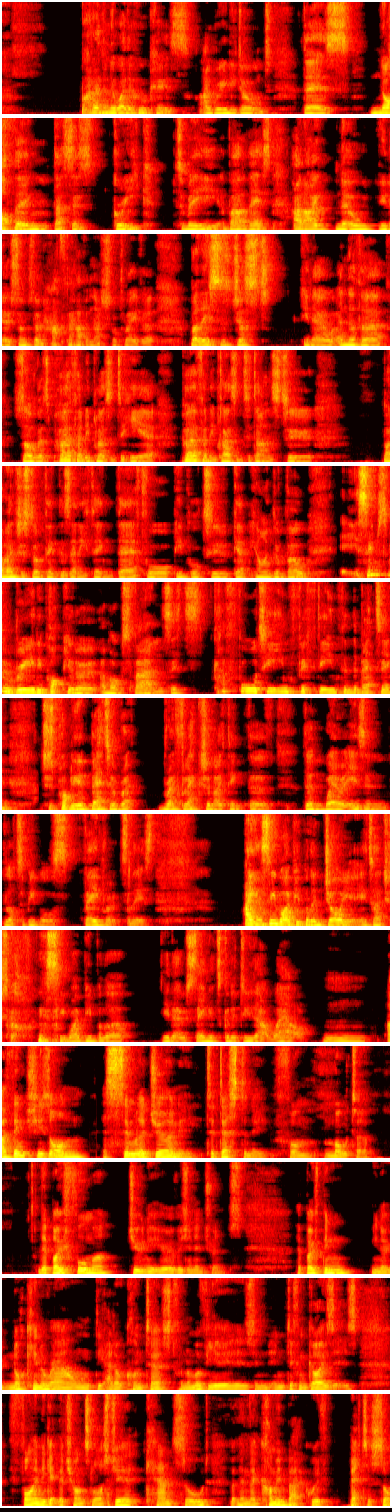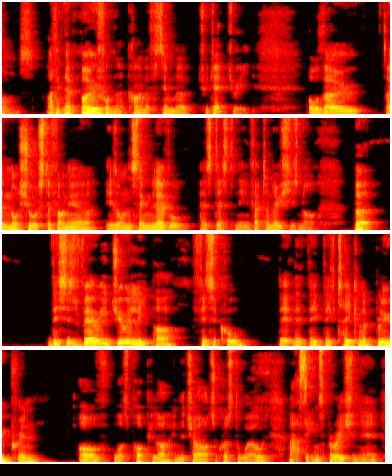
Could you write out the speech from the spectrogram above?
But I don't know where the hook is. I really don't. There's nothing that says Greek to me about this. And I know, you know, songs don't have to have a national flavour, but this is just, you know, another song that's perfectly pleasant to hear, perfectly pleasant to dance to. But I just don't think there's anything there for people to get behind and vote. It seems to be really popular amongst fans. It's kind of 14th, 15th in the betting, which is probably a better re- reflection, I think, the, than where it is in lots of people's favourites list. I can see why people enjoy it. I just can't see why people are, you know, saying it's going to do that well. Mm, I think she's on a similar journey to Destiny from Malta. They're both former junior Eurovision entrants. They've both been, you know, knocking around the adult contest for a number of years in, in different guises. Finally get their chance last year, cancelled, but then they're coming back with better songs. I think they're both on that kind of similar trajectory. Although I'm not sure Stefania is on the same level as Destiny. In fact, I know she's not. But this is very Dua Lipa physical. They, they, they, they've taken a blueprint of what's popular in the charts across the world. That's the inspiration here.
